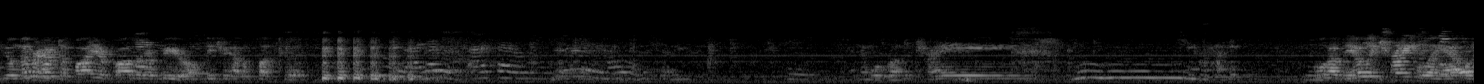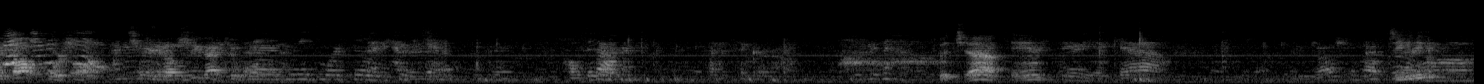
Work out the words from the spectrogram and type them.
You'll never have to buy your father a beer. I'll teach you how to putt good. And then we'll run the trains. We'll have the only train laying out with a golf course on. You don't see that too often. Hold it up. That's a girl. Good job, Dan. There you go. Just enough. Is he eating? Oh,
